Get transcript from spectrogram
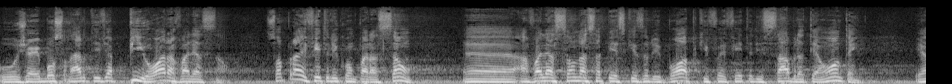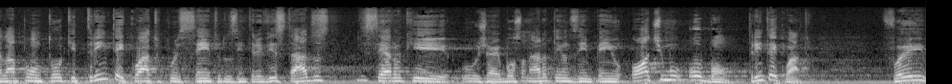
o Jair Bolsonaro teve a pior avaliação. Só para efeito de comparação, eh, a avaliação dessa pesquisa do Ibope, que foi feita de sábado até ontem, ela apontou que 34% dos entrevistados disseram que o Jair Bolsonaro tem um desempenho ótimo ou bom. 34. Foi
